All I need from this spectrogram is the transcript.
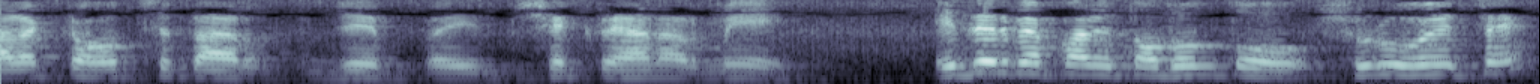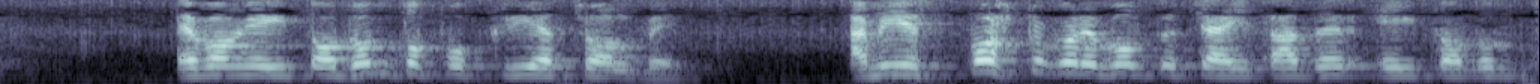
আর একটা হচ্ছে তার যে শেখ রেহানার মেয়ে। এদের ব্যাপারে তদন্ত শুরু হয়েছে এবং এই তদন্ত প্রক্রিয়া চলবে। আমি স্পষ্ট করে বলতে চাই, তাদের এই তদন্ত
